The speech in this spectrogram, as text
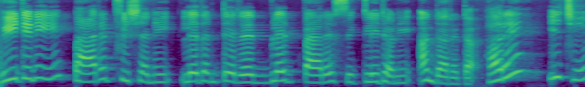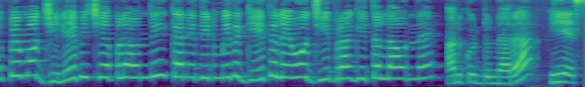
వీటిని ప్యారెట్ ఫిష్ అని లేదంటే రెడ్ బ్లడ్ ప్యారెట్ సిక్లిడ్ అని అంటారట. అరే ఈ చేపేమో జిలేబీ చేపలా ఉంది కానీ దీని మీద గీతలేమో జీబ్రా గీతల్లా ఉన్నాయి అనుకుంటున్నారా? ఎస్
